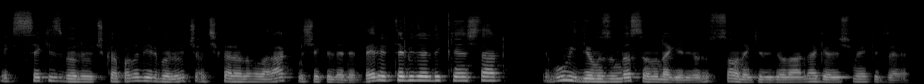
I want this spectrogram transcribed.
Eksi 8 bölü 3 kapalı 1 bölü 3 açık aralı olarak bu şekilde de belirtebilirdik gençler. E, bu videomuzun da sonuna geliyoruz. Sonraki videolarda görüşmek üzere.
